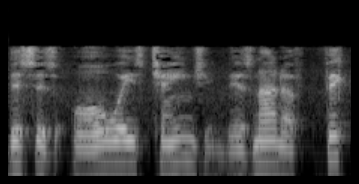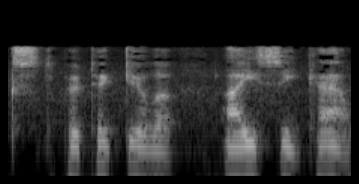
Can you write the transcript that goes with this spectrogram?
this is always changing. There's not a fixed particular icy couch.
